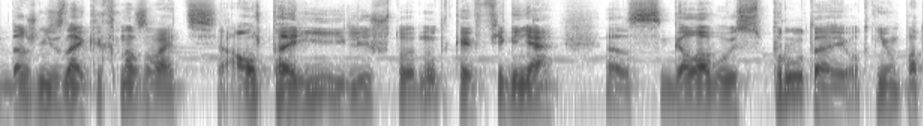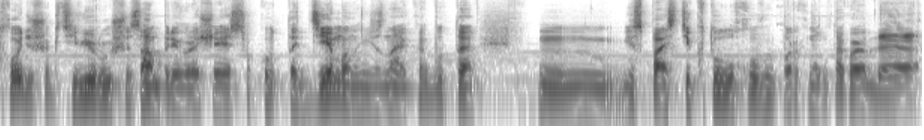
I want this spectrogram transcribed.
даже не знаю, как их назвать, алтари или что, ну, такая фигня э, с головой спрута, и вот к нему подходишь, активируешь и сам превращаешься в какого-то демона, не знаю, как будто м- из пасти Ктулху выпорхнул такой, да,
